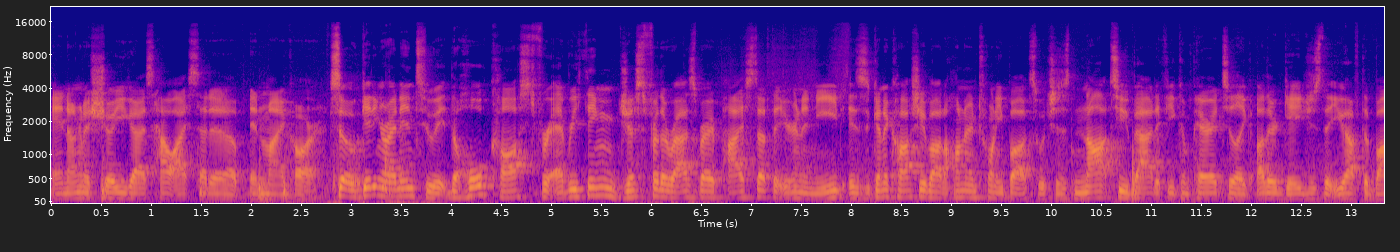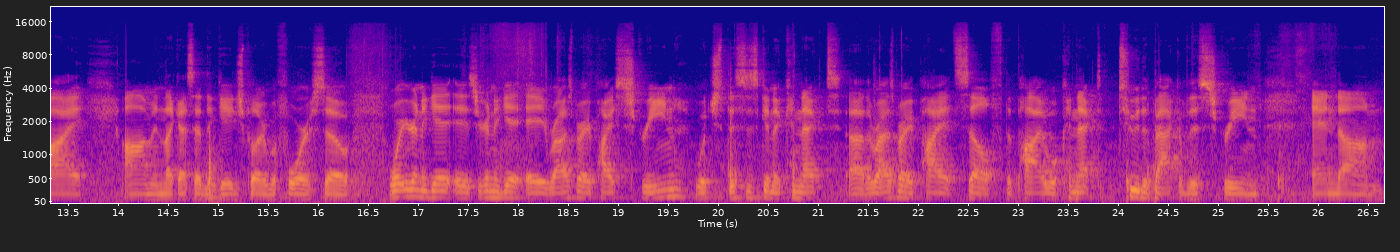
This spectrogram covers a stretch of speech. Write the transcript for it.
and I'm gonna show you guys how I set it up in my car. So getting right into it, the whole cost for everything, just for the Raspberry Pi stuff that you're gonna need is gonna cost you about 120 bucks, which is not too bad if you compare it to like other gauges that you have to buy. Um, and like I said, the gauge pillar before. So what you're gonna get is you're gonna get a Raspberry Pi screen, which this is gonna connect, uh, the Raspberry Pi itself, the Pi will connect to the back of this screen. And um,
